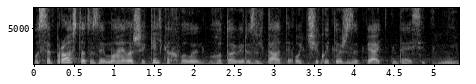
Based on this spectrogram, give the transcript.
Усе просто та займає лише кілька хвилин. Готові результати очікуйте вже за 5-10 днів.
